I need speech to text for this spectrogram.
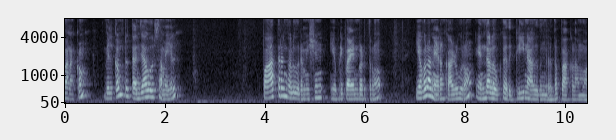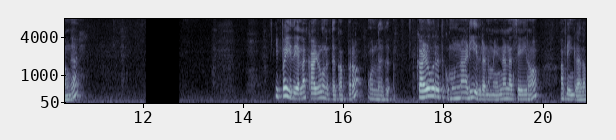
வணக்கம். வெல்கம் டு தஞ்சாவூர் சமையல். பாத்திரம் கழுவுற மிஷின் எப்படி பயன்படுத்துகிறோம் எவ்வளோ நேரம் கழுவுறோம்? எந்த அளவுக்கு அது க்ளீன் ஆகுதுங்கிறத பார்க்கலாம் வாங்க. இப்போ இது எல்லாம் கழுவுனதுக்கு அப்புறம் உள்ளது. கழுவுறதுக்கு முன்னாடி இதில் நம்ம என்னென்ன செய்கிறோம் அப்படிங்கிறத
